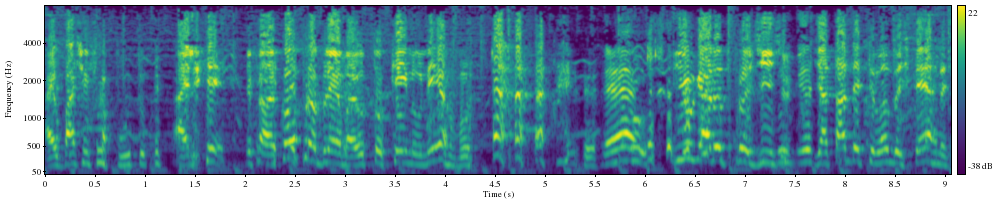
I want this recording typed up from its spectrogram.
aí o Batman fica puto, aí ele, ele fala, qual o problema? Eu toquei no nervo? É, E o garoto prodígio já tá depilando as pernas,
